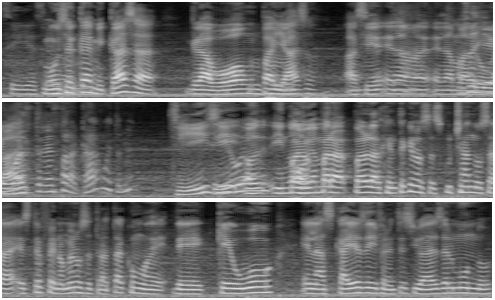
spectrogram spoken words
sí, ese muy era, cerca de mi casa, grabó a un payaso. Así en la, en la O sea, llegó madrugada. al tren para acá, güey, también. Sí, Sí, sí. o- y no, para, obviamente. para, para la gente que nos está escuchando, o sea, este fenómeno se trata como de, de que hubo en las calles de diferentes ciudades del mundo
